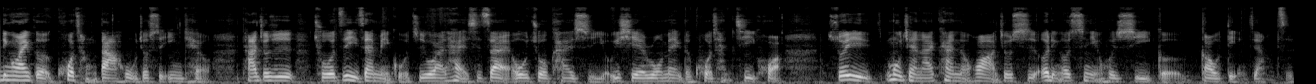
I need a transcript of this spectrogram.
另外一个扩厂大户就是 Intel，它就是除了自己在美国之外，它也是在欧洲开始有一些 r o m a c 的扩产计划。所以目前来看的话，就是二零二四年会是一个高点这样子。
